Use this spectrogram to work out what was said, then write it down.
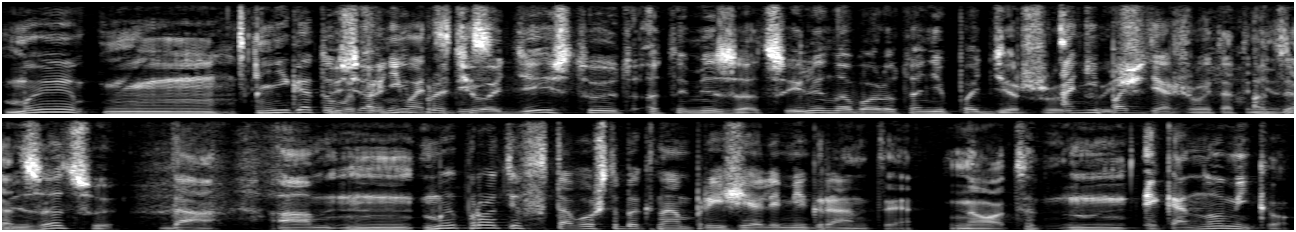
мы не готовы То есть они противодействуют здесь... атомизации или наоборот они поддерживают? Они поддерживают атомизацию. Атомизацию? Да. А, мы против того, чтобы к нам приезжали мигранты. Но вот. Экономику,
